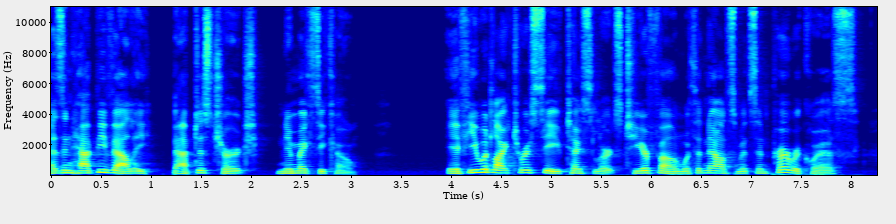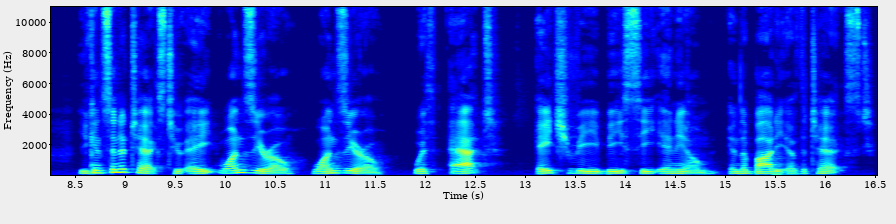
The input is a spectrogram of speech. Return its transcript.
as in Happy Valley Baptist Church, New Mexico. If you would like to receive text alerts to your phone with announcements and prayer requests, you can send a text to 81010 with at HVBCNM in the body of the text.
